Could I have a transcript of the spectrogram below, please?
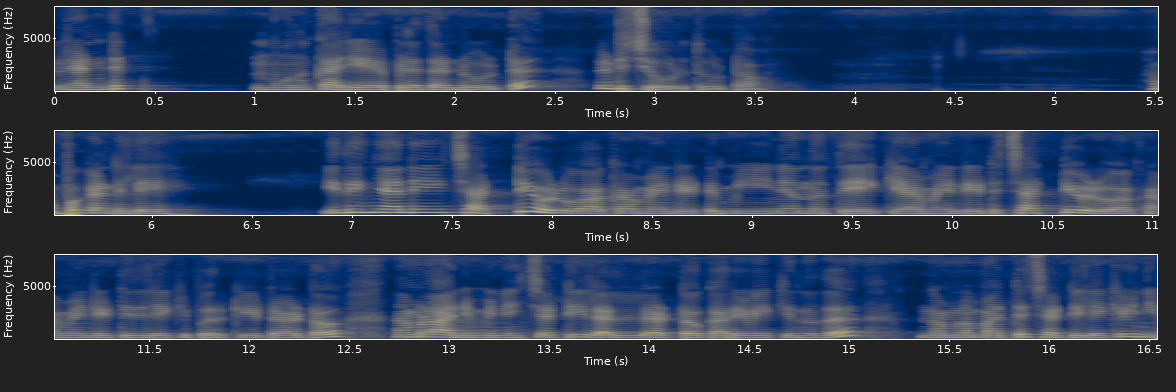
രണ്ട് മൂന്ന് കരിവേപ്പില തണ്ടും ഇട്ട് ഇടിച്ചു കൊടുത്തു കേട്ടോ. അപ്പോൾ കണ്ടില്ലേ? ഇത് ഞാൻ ഈ ചട്ടി ഒഴിവാക്കാൻ വേണ്ടിയിട്ട് മീനൊന്ന് തേക്കാൻ വേണ്ടിയിട്ട് ചട്ടി ഒഴിവാക്കാൻ വേണ്ടിയിട്ട് ഇതിലേക്ക് പെറുക്കിയിട്ട് കേട്ടോ നമ്മൾ അലുമിനിയം ചട്ടിയിലല്ല കേട്ടോ കറി വെക്കുന്നത്. നമ്മൾ മറ്റേ ചട്ടിയിലേക്ക് ഇനി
